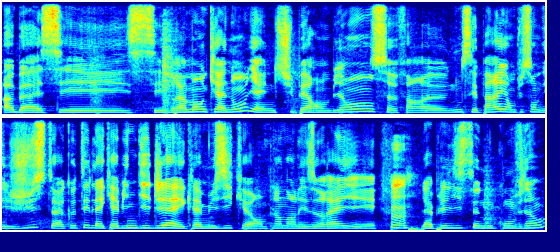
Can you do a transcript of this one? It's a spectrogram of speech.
Ah bah c'est c'est vraiment canon, il y a une super ambiance. Enfin euh, nous c'est pareil, en plus on est juste à côté de la cabine DJ avec la musique en plein dans les oreilles et Hmm. la playlist nous convient.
